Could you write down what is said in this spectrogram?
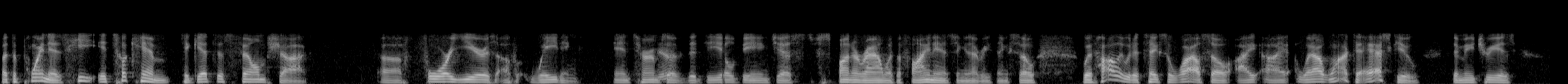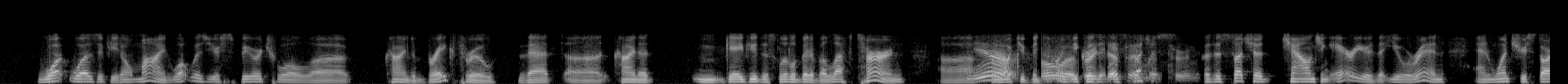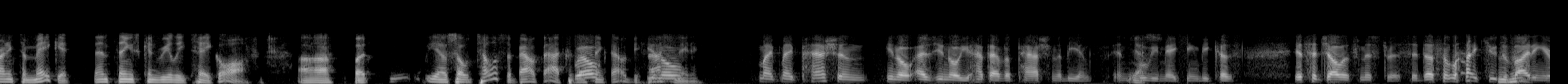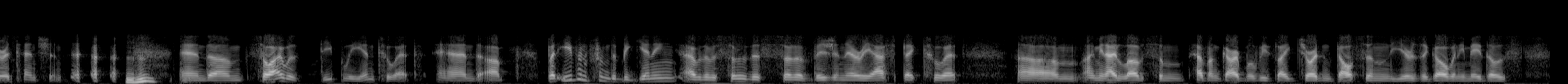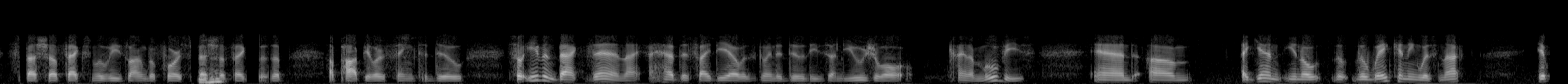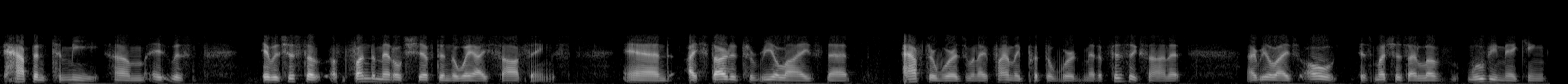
but the point is, he it took him to get this film shot uh, four years of waiting in terms yeah. of the deal being just spun around with the financing and everything. So with Hollywood, it takes a while. So I, I what I wanted to ask you, Dimitri, is what was, if you don't mind, what was your spiritual uh, kind of breakthrough that uh, kind of gave you this little bit of a left turn uh, yeah. from what you've been oh, doing because it's such a because it's such a challenging area that you were in, and once you're starting to make it, then things can really take off. Uh, but you know, so tell us about that because well, I think that would be fascinating. You know, my my passion, you know, as you know, you have to have a passion to be in in yes. movie making because it's a jealous mistress. It doesn't like you mm-hmm. dividing your attention. mm-hmm. And um so I was deeply into it. And uh, but even from the beginning, I, there was sort of this sort of visionary aspect to it. Um, I mean, I love some avant-garde movies like Jordan Belson years ago when he made those special effects movies long before special mm-hmm. effects was a, a popular thing to do. So even back then, I, I had this idea I was going to do these unusual kind of movies, and um, again, you know, the, the awakening was not. It happened to me. Um, it was it was just a, a fundamental shift in the way I saw things. And I started to realize that afterwards, when I finally put the word metaphysics on it, I realized, oh, as much as I love movie making,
